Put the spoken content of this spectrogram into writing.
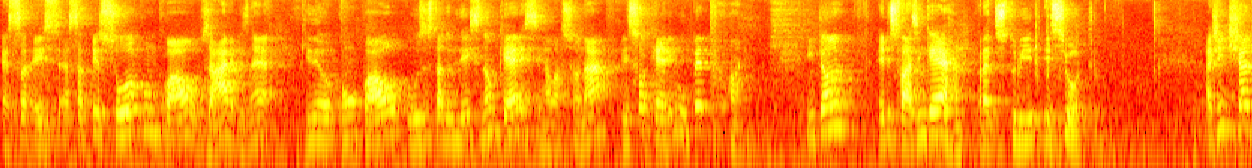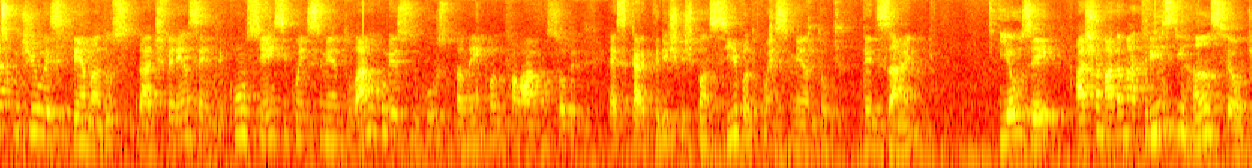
essa, essa pessoa com qual os árabes, né, que, com o qual os estadunidenses não querem se relacionar, eles só querem o petróleo. Então, eles fazem guerra para destruir esse outro. A gente já discutiu esse tema dos, da diferença entre consciência e conhecimento lá no começo do curso também, quando falávamos sobre essa característica expansiva do conhecimento de design. E eu usei a chamada matriz de Hansfeld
